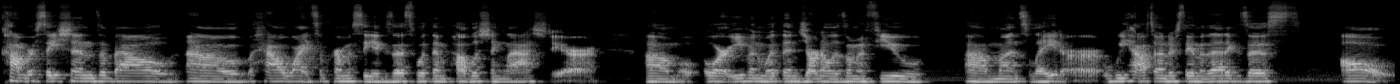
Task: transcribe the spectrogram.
conversations about uh, how white supremacy exists within publishing last year um, or even within journalism a few uh, months later. We have to understand that that exists all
